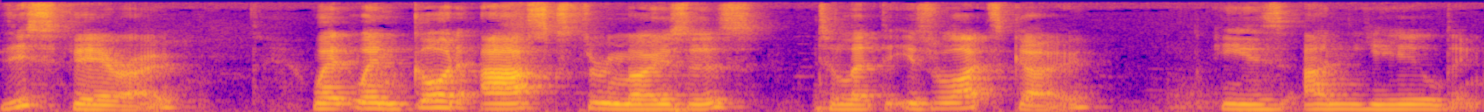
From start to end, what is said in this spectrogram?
This Pharaoh, when, when God asks through Moses to let the Israelites go, he is unyielding.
